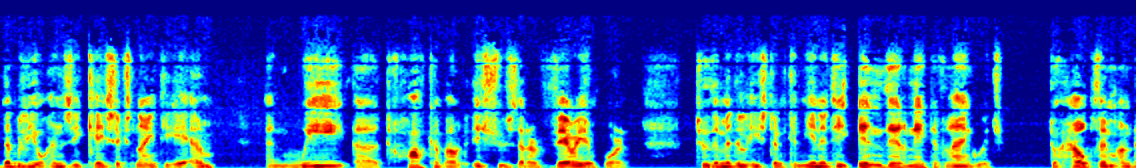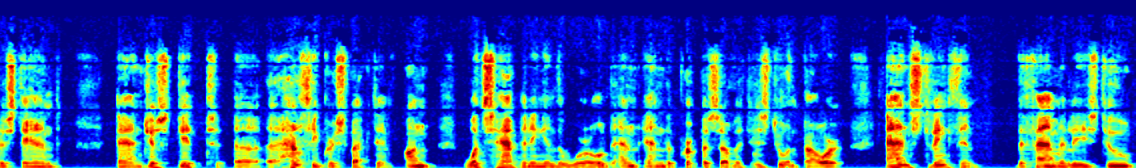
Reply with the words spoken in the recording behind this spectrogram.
WNZK 690 AM, and we uh, talk about issues that are very important to the Middle Eastern community in their native language, to help them understand and just get uh, a healthy perspective on what's happening in the world and and the purpose of it is to empower and strengthen the families to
